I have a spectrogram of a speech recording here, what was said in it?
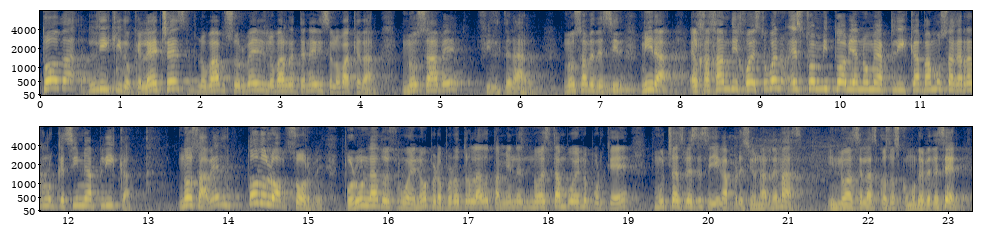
Todo líquido que le eches lo va a absorber y lo va a retener y se lo va a quedar. No sabe filtrar. No sabe decir, mira, el jajam dijo esto, bueno, esto a mí todavía no me aplica, vamos a agarrar lo que sí me aplica. No sabe, todo lo absorbe. Por un lado es bueno, pero por otro lado también no es tan bueno porque muchas veces se llega a presionar de más y no hace las cosas como debe de ser.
